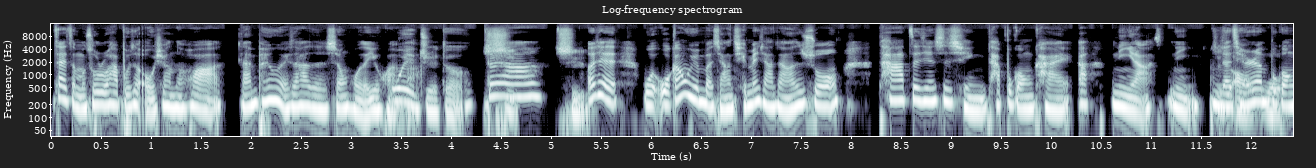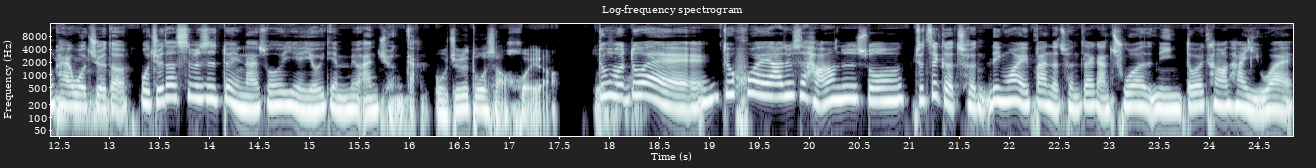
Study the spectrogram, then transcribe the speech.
再怎么说，如果他不是偶像的话，男朋友也是他的生活的一环。我也觉得，对啊，是。是而且我我刚刚原本想前面想讲的是说，他这件事情他不公开啊，你啊，你你的前任不公开，我，我觉得、嗯，我觉得是不是对你来说也有一点没有安全感？我觉得多少会啊。对不对？就会啊，就是好像就是说，就这个存另外一半的存在感，除了你都会看到他以外，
